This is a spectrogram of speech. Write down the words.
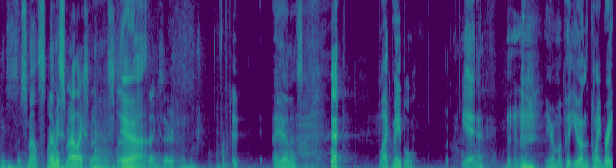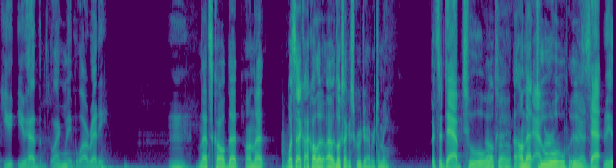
Get you some smells. Let me smell. I like smelling this stuff. Yeah. Thanks, sir. Yeah, that's. Black maple. Yeah. Here, I'm gonna put you on the Point Break. You you had the black maple already. That's called that on that. What's that? I call it. Uh, it looks like a screwdriver to me. It's a dab tool. Okay. a On that dabber. tool yeah, is dab, yeah,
